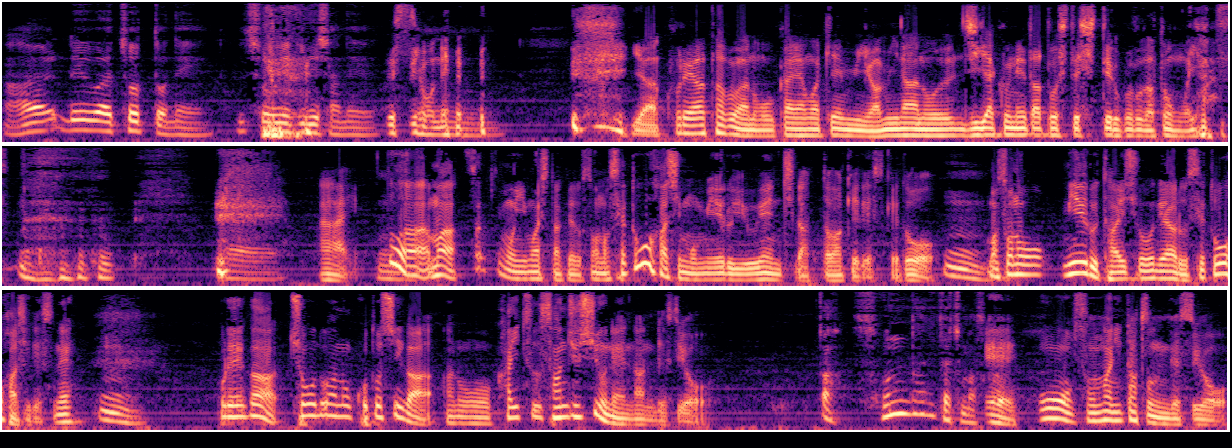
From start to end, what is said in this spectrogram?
あ。あれはちょっとね、衝撃でしたね。ですよねうん いや、これは多分あの、岡山県民は皆あの、自虐ネタとして知ってることだと思います。ははい。うんあとは、まあ、さっきも言いましたけど、その瀬戸大橋も見える遊園地だったわけですけど、いうん。まあ、その見える対象である瀬戸大橋ですね。うん。これが、ちょうどあの、今年が、あの、開通30周年なんですよ。あ、そんなに経ちますか？ええ。もうそんなに経つんですよ。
